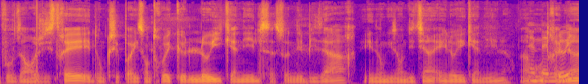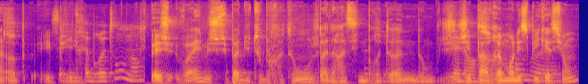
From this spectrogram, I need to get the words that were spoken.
vous enregistrer. Et donc, je sais pas, ils ont trouvé que Loïc Anil, ça sonnait bizarre. Et donc, ils ont dit, tiens, Héloïque Anil. Ah Et bon, très bien, Loïc, hop. Et Ça puis, fait très breton, non? Ben, je, ouais, mais je suis pas du tout breton, j'ai pas de racines Ok. bretonnes, donc j'ai pas vraiment l'explication.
